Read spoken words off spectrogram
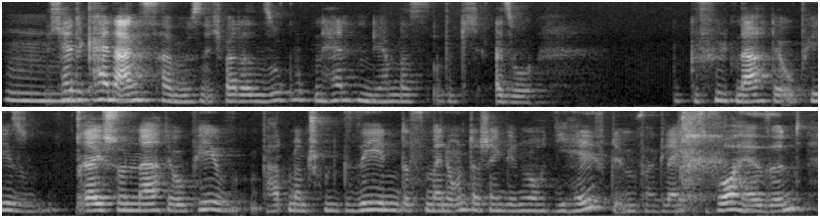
Hm. Ich hätte keine Angst haben müssen. Ich war da in so guten Händen. Die haben das wirklich, also gefühlt nach der OP, so drei Stunden nach der OP, hat man schon gesehen, dass meine Unterschenkel nur noch die Hälfte im Vergleich zu vorher sind.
